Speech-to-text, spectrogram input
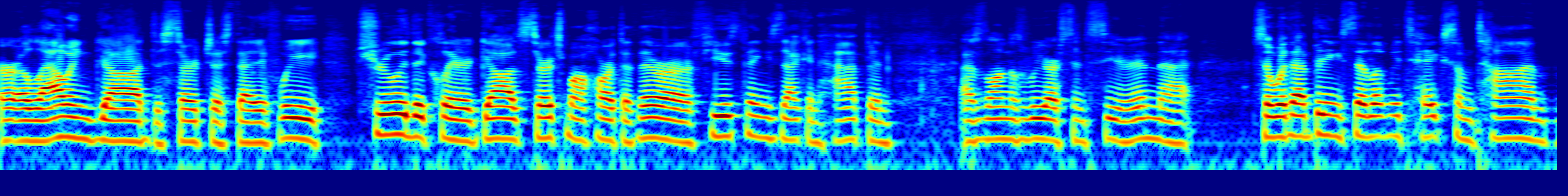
or allowing God to search us. That if we truly declare, God, search my heart, that there are a few things that can happen as long as we are sincere in that. So, with that being said, let me take some time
